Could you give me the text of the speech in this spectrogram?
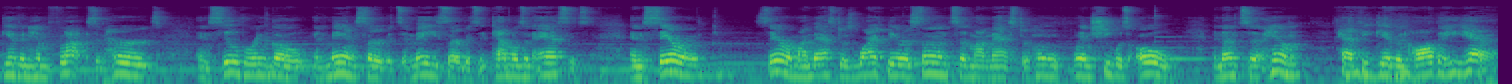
given him flocks and herds, and silver and gold, and manservants and maidservants, and camels and asses. And Sarah, Sarah, my master's wife, bare a son to my master, whom when she was old, and unto him hath he given all that he had.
